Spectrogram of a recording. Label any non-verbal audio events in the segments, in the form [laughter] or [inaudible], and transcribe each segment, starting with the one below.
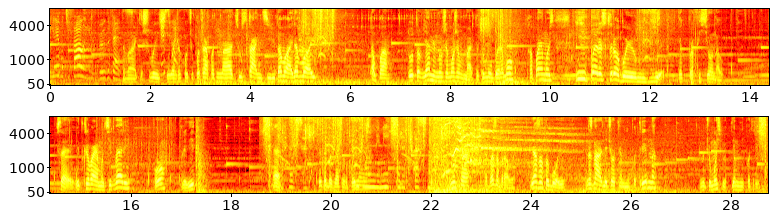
Давайте швидше, я вже хочу потрапити на цю станцію. Давай, давай. Опа. Тут в ямі ми вже можемо вмерти, тому беремо, хапаємось і перестрибуємо. Є, як професіонал. Все, відкриваємо ці двері. О, привіт. Е, це тебе trust me. Ну все, тебе забрали. Я за тобою. Не знаю для чого ти мені потрібна. Ну чомусь ти мені потрібна.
